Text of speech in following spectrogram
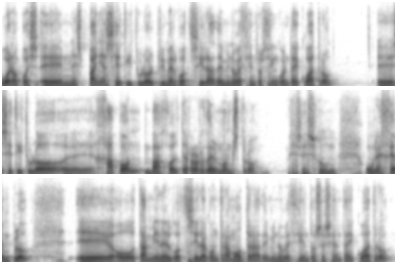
Bueno, pues en España se tituló el primer Godzilla de 1954 eh, se tituló eh, Japón bajo el terror del monstruo. Ese es un, ejemplo. Eh, o también el Godzilla contra Motra de 1964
